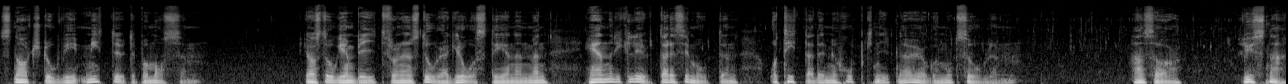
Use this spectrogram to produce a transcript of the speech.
Snart stod vi mitt ute på mossen. Jag stod en bit från den stora gråstenen men Henrik lutade sig mot den och tittade med hopknipna ögon mot solen. Han sa, lyssna.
